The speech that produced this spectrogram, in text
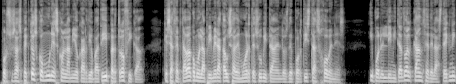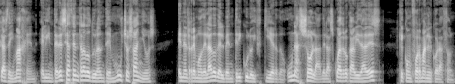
Por sus aspectos comunes con la miocardiopatía hipertrófica, que se aceptaba como la primera causa de muerte súbita en los deportistas jóvenes, y por el limitado alcance de las técnicas de imagen, el interés se ha centrado durante muchos años en el remodelado del ventrículo izquierdo, una sola de las cuatro cavidades que conforman el corazón.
